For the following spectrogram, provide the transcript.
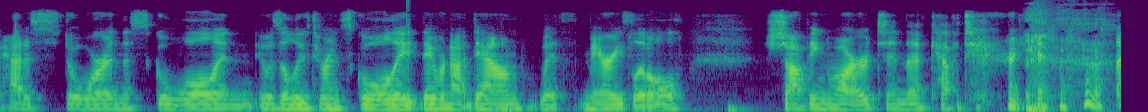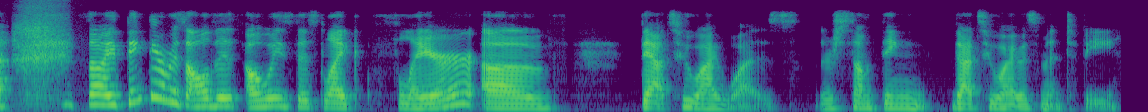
had a store in the school and it was a Lutheran school. They they were not down with Mary's little shopping mart in the cafeteria. so I think there was all this always this like flair of that's who I was. There's something that's who I was meant to be.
